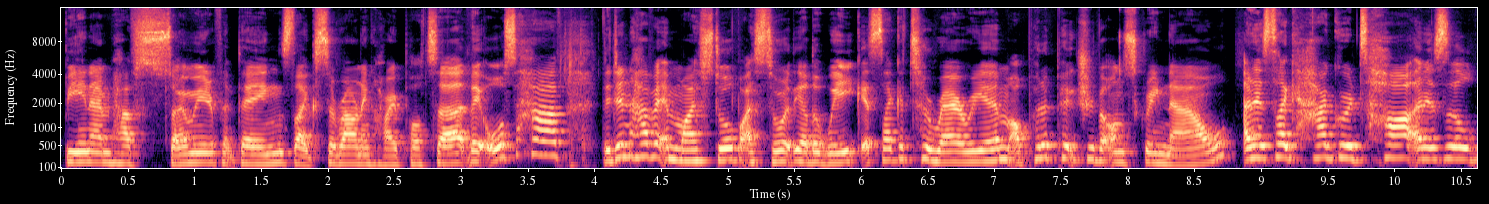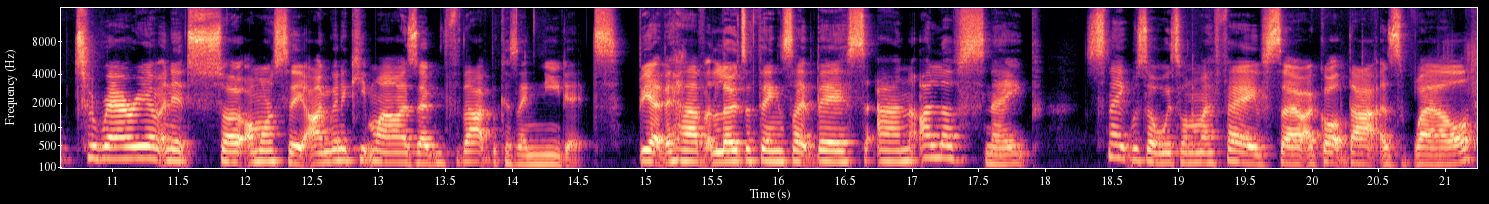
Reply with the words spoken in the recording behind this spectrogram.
B&M have so many different things like surrounding Harry Potter. They also have, they didn't have it in my store, but I saw it the other week. It's like a terrarium. I'll put a picture of it on screen now. And it's like Hagrid's hut, and it's a little terrarium, and it's so, I'm honestly, I'm gonna keep my eyes open for that because I need it. But yeah, they have loads of things like this, and I love Snape. Snape was always one of my faves, so I got that as well.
